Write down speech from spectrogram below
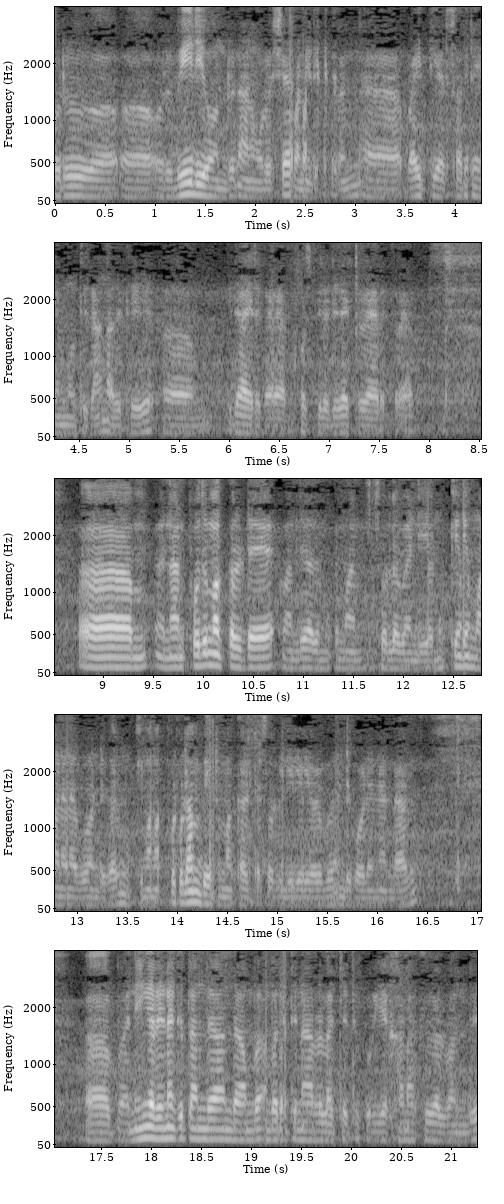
ஒரு ஒரு வீடியோ ஒன்று நான் உங்களுக்கு ஷேர் பண்ணியிருக்கிறேன். வைத்தியர் சத்யமூர்த்தி தான் அதுக்கு இதாக இருக்கிறார் ஹாஸ்பிட்டல் டிரெக்டராக இருக்கிறார். நான் பொதுமக்கள்கிட்ட வந்து அது முக்கியமான சொல்ல வேண்டிய முக்கியமான வேண்டுகள் முக்கியமான புலம்பெயர் மக்கள்கிட்ட சொல்ல வேண்டிய ஒரு வேண்டுகோள் என்னென்றால் நீங்கள் எனக்கு தந்த அந்த ஐம்ப ஐம்பத்தி நாலு லட்சத்துக்குரிய கணக்குகள் வந்து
